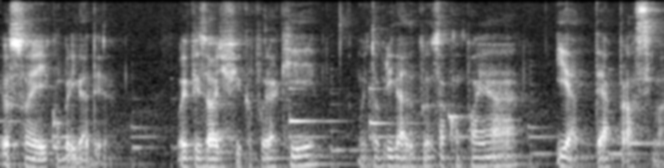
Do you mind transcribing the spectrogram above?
eu sonhei com brigadeiro. O episódio fica por aqui. Muito obrigado por nos acompanhar e até a próxima.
